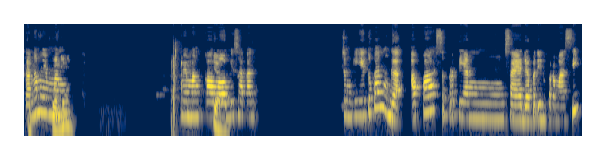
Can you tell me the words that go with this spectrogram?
karena memang Untung, memang kalau ya. misalkan cengkih itu kan nggak apa seperti yang saya dapat informasi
